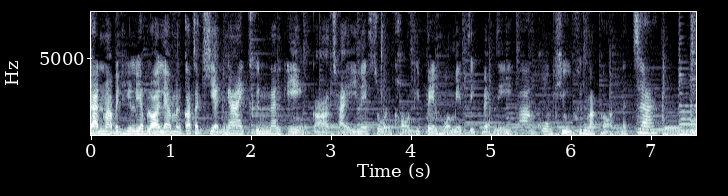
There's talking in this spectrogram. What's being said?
กันมาเป็นที่เรียบร้อยแล้ว มันก็จะเขียนง่ายขึ้นนั่นเองก็ใช้ในส่วนของที่เป็นหัวเมจิกแบบนี้สร้างโครงคิ้วขึ้นมาก่อนนะจ๊ะ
